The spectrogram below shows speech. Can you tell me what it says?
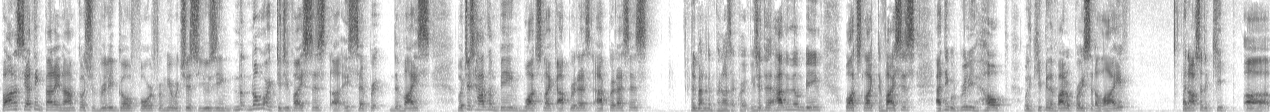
But honestly, I think Bandai Namco should really go forward from here with just using no, no more Digivices, uh, a separate device, but just have them being watch-like apparatus, apparatuses if I didn't pronounce that correctly. Just having them being watch-like devices, I think would really help with keeping the vital bracelet alive, and also to keep uh,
